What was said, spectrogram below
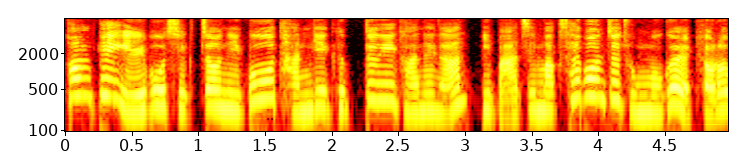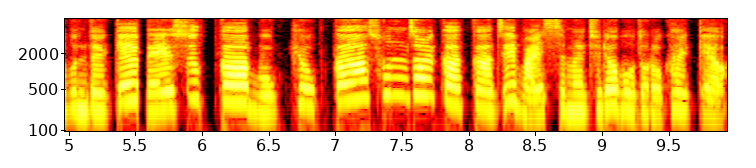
펌핑 일보 직전이고 단기 급등이 가능한 이 마지막 세 번째 종목을 여러분들께 매수가, 목표가, 손절가까지 말씀을 드려보도록 할게요.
